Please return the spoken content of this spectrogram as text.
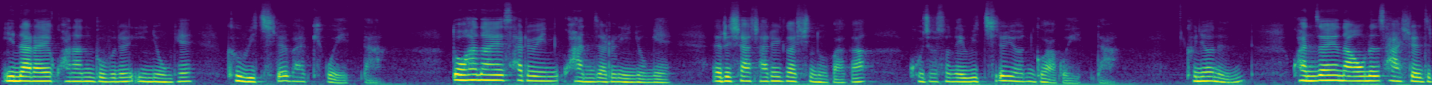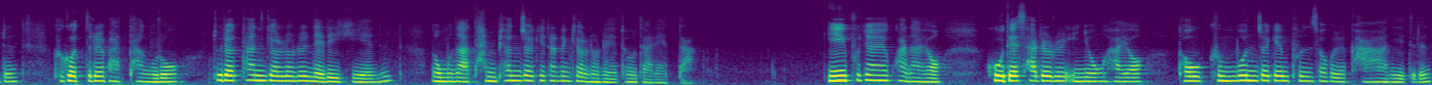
이 나라에 관한 부분을 인용해 그 위치를 밝히고 있다. 또 하나의 사료인 관자를 인용해 에르샤 자르가시노바가 고조선의 위치를 연구하고 있다. 그녀는 관자에 나오는 사실들은 그것들을 바탕으로 뚜렷한 결론을 내리기에는 너무나 단편적이라는 결론에 도달했다. 이 분야에 관하여 고대 사료를 인용하여 더욱 근본적인 분석을 가한 이들은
